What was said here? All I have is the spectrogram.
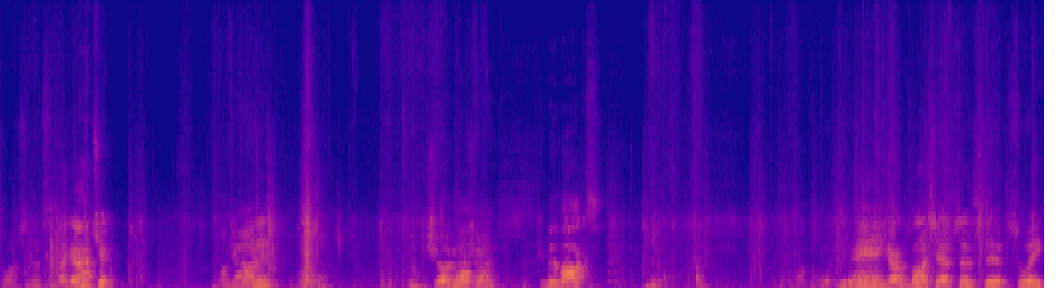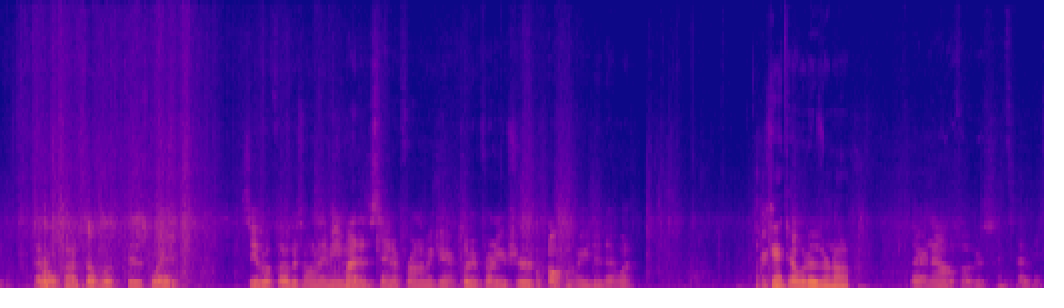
you're watching this. I got you. Want you find it? Show him Yeah, off. show man. Give me the box. What you And you got a bunch of episodes too. Sweet. Have all kinds of stuff to listen this week. See if it'll focus on it. I mean, you might have to stand in front of it, Garrett. Put it in front of your shirt. Oh, there you did that one. I can't tell what it is or not. There, now the focus. Let's focus.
